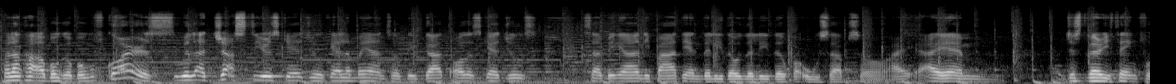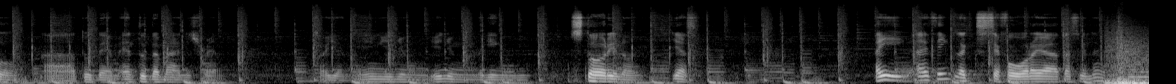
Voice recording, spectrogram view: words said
Walang kaabog-abog. Of course, we'll adjust to your schedule. Kailan ba yan? So they got all the schedules. Sabi nga ni Patty, and dali daw, dali daw kausap. So I, I am just very thankful uh, to them and to the management. So yun, yun, yun, yung, yun yung naging story nun. Yes. I, I think like Sephora yata sila. eh.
